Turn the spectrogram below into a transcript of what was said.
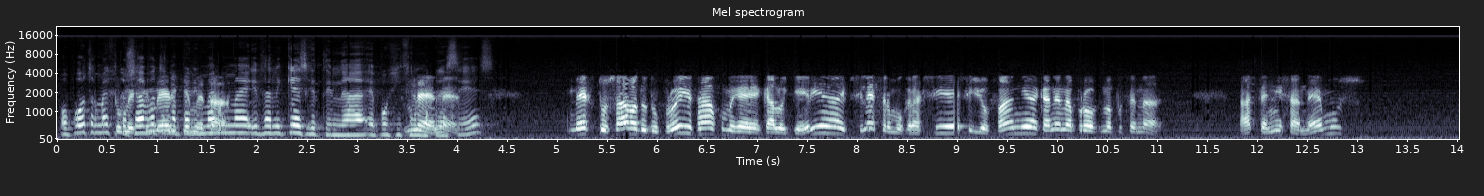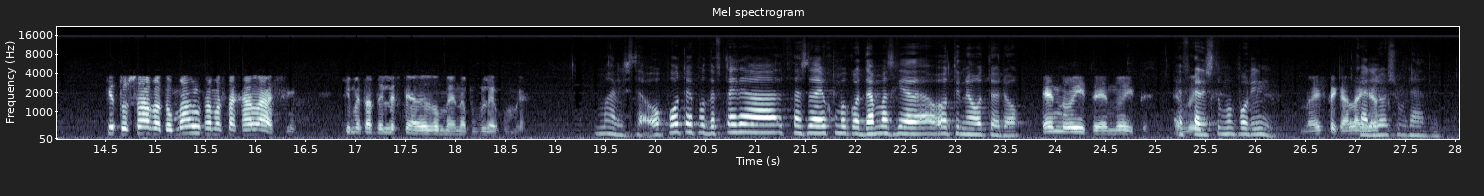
Οπότε μέχρι το το, Σάββατο μεσημέρι να και μετά. περιμένουμε ιδανικές για την α, εποχή Ναι, ναι. Θερμοκρασία. Μέχρι το Σάββατο το πρωί θα έχουμε ε, καλοκαιρία, υψηλές θερμοκρασίες, ηλιοφάνεια, κανένα πρόβλημα πουθενά. Ασθενείς ανέμους και το Σάββατο μάλλον θα μας τα χαλάσει και με τα τελευταία δεδομένα που βλέπουμε. Μάλιστα. Οπότε από Δευτέρα θα σα έχουμε κοντά μας για ό,τι νεότερο. Εννοείται, εννοείται. εννοείται. Ευχαριστούμε πολύ. Να είστε καλά, γεια Καλό σας. σου βράδυ.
